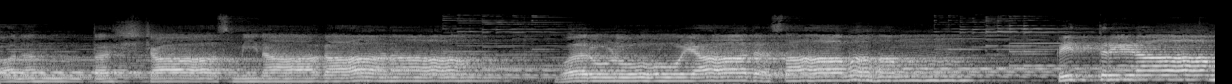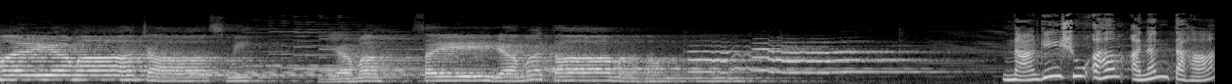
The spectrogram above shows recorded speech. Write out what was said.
अनन्तश्चास्मि नागानाम् वरुणो यादसामहम् पितॄणामर्यमा चास्मि यमः संयमतामहम्। नागेषु अहम् अनन्तः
